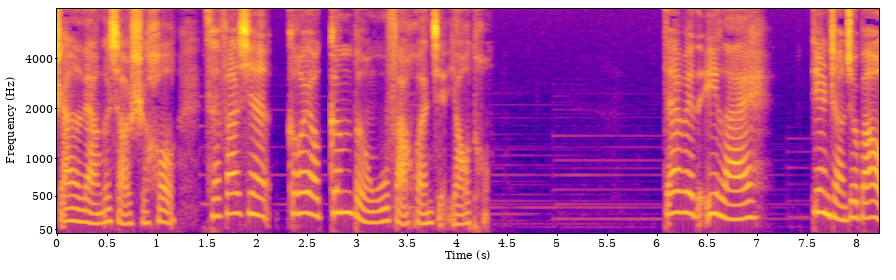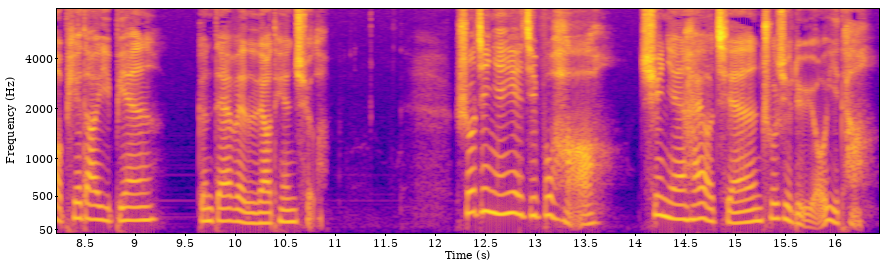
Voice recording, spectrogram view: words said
站了两个小时后，才发现膏药根本无法缓解腰痛。David 一来，店长就把我撇到一边，跟 David 聊天去了，说今年业绩不好，去年还有钱出去旅游一趟，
